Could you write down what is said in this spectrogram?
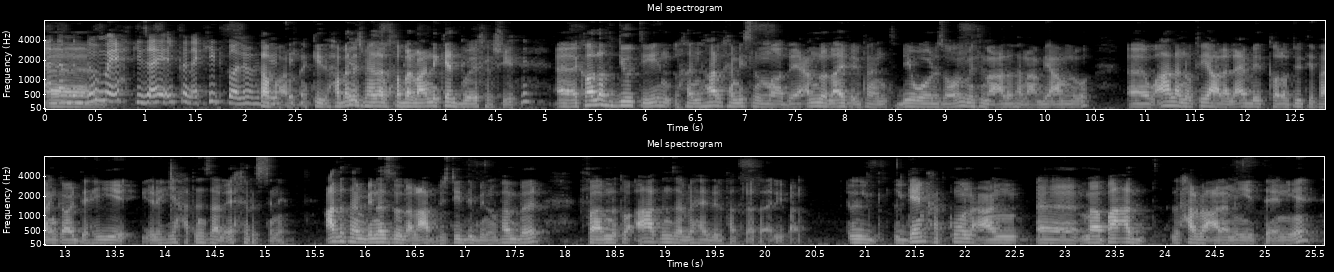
أنا من آه. دون ما يحكي جاي لكم أكيد Call of طبعا أكيد. حبلش بهذا الخبر مع إني كاتبه آخر شيء. Call of Duty نهار الخميس الماضي عملوا live event ب Warzone مثل ما عادة عم بيعملوا. آه، وأعلنوا فيه على لعبة Call of Duty Vanguard اللي هي اللي هي حتنزل آخر السنة. عادة بينزلوا الألعاب الجديده بنوفمبر فبنتوقعها تنزل بهذه الفترة تقريبا. ال- ال game حتكون عن آه، ما بعد الحرب العالمية الثانية.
